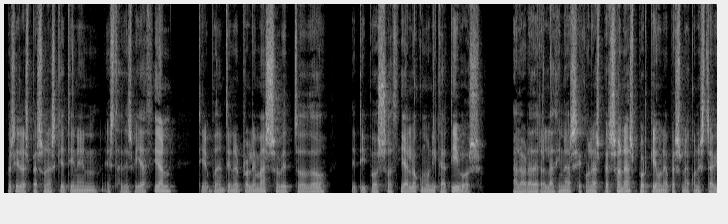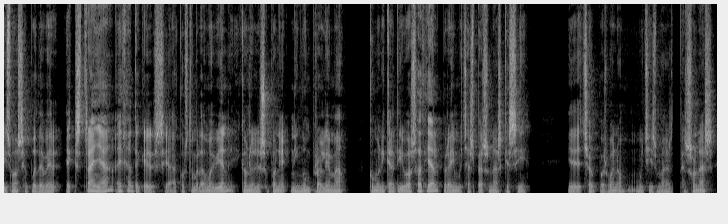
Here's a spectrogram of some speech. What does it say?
pues sí, las personas que tienen esta desviación pueden tener problemas sobre todo de tipo social o comunicativos, a la hora de relacionarse con las personas porque una persona con estrabismo se puede ver extraña. Hay gente que se ha acostumbrado muy bien y que no le supone ningún problema comunicativo o social, pero hay muchas personas que sí. Y de hecho, pues bueno, muchísimas personas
